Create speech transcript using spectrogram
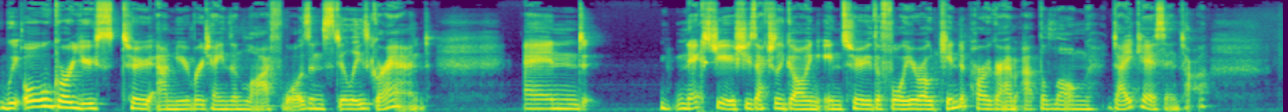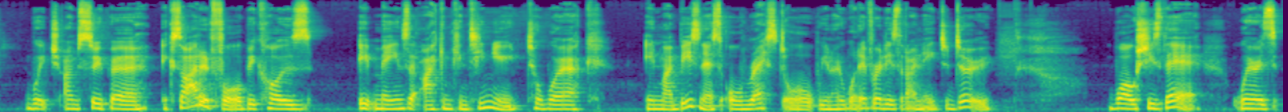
We all grow used to our new routines and life was and still is grand. And next year, she's actually going into the four year old kinder program at the Long Daycare Centre which I'm super excited for because it means that I can continue to work in my business or rest or, you know, whatever it is that I need to do while she's there. Whereas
